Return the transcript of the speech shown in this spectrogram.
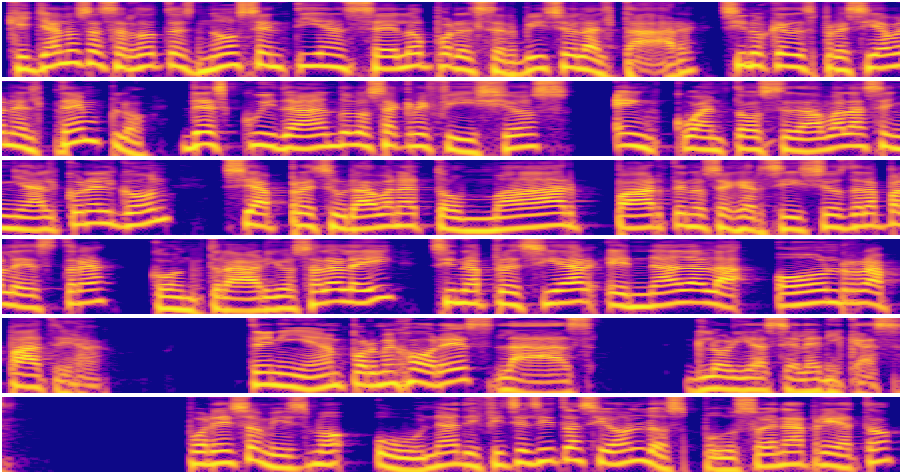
que ya los sacerdotes no sentían celo por el servicio del altar, sino que despreciaban el templo, descuidando los sacrificios. En cuanto se daba la señal con el gón, se apresuraban a tomar parte en los ejercicios de la palestra, contrarios a la ley, sin apreciar en nada la honra patria. Tenían por mejores las glorias helénicas. Por eso mismo, una difícil situación los puso en aprieto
